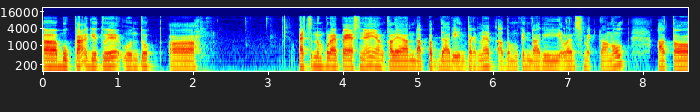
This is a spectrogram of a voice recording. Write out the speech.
uh, buka gitu ya untuk uh, patch 60 fps-nya yang kalian dapat dari internet atau mungkin dari Lens McDonald atau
